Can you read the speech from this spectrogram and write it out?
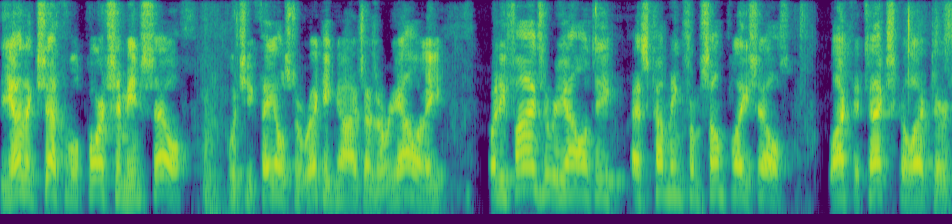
the unacceptable parts of himself, which he fails to recognize as a reality, but he finds the reality as coming from someplace else, like the tax collector,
